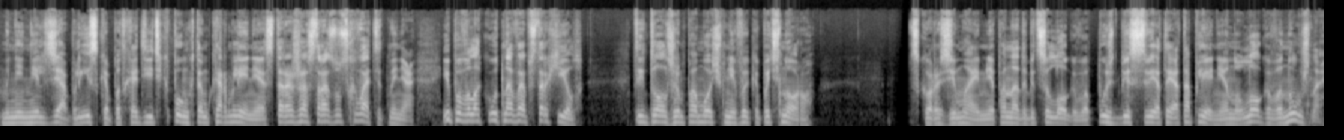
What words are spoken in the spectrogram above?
Мне нельзя близко подходить к пунктам кормления, сторожа сразу схватят меня и поволокут на Вебстер-Хилл. Ты должен помочь мне выкопать нору. Скоро зима, и мне понадобится логово, пусть без света и отопления, но логово нужно.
